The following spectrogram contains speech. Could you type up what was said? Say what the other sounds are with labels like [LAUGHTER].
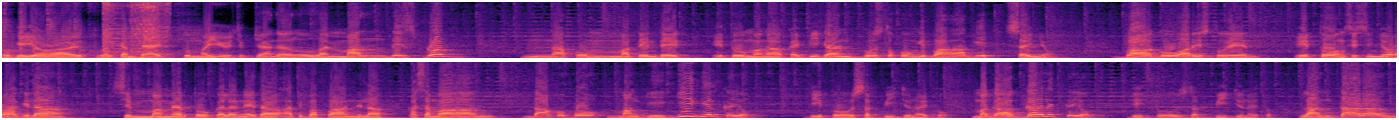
Okay, alright. Welcome back to my YouTube channel. I'm Mandis Vlog. Naku matindi. Ito mga kaibigan, gusto kong ibahagi sa inyo. Bago aristuhin, itong si Senyor Aguila, si Mamerto Galaneda at iba pa nila kasamaan. Naku po, manggigigil kayo dito sa video na ito. Magagalit kayo dito sa video na ito. Lantaran,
